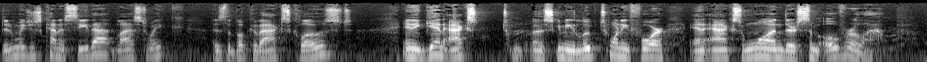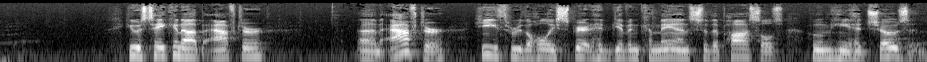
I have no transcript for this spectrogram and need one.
Didn't we just kind of see that last week as the book of Acts closed? And again, Acts, excuse me, Luke 24 and Acts 1, there's some overlap. He was taken up after, um, after he, through the Holy Spirit, had given commands to the apostles whom he had chosen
